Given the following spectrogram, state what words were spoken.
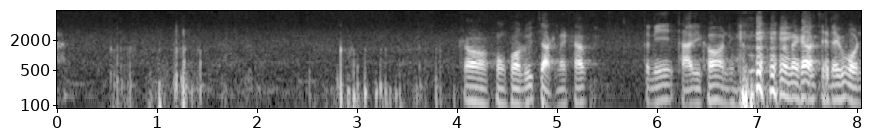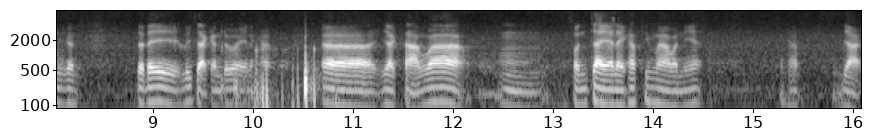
ครับ ก็คงพอรู้จักนะครับ ตอนนี้ถามอีกข้อหนึ่งนะครับ จะได้วนกัน จะได้รู้จักกันด้วยนะครับเอออยากถามว่าอืมสนใจอะไรครับที่มาวันนี้นะครับ อยาก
